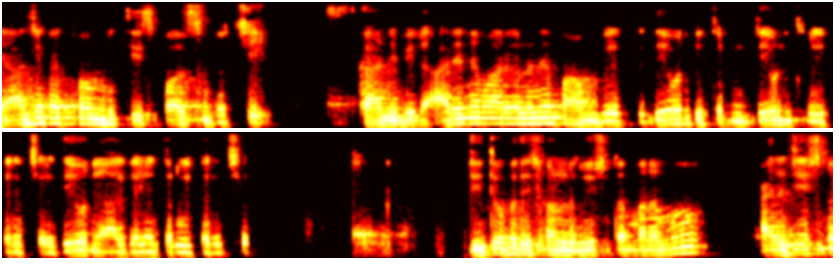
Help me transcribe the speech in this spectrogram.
యాజకత్వం తీసుకోవాల్సి వచ్చి కానీ వీళ్ళు అరణ్య మార్గంలోనే పాము దేవునికి దేవుని ధృవీకరించారు దేవుని ఆజ్ఞలను ధృవీకరించారు. ద్వితీయోపదేశంలో చూసినాం మనము ఆయన చేసిన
